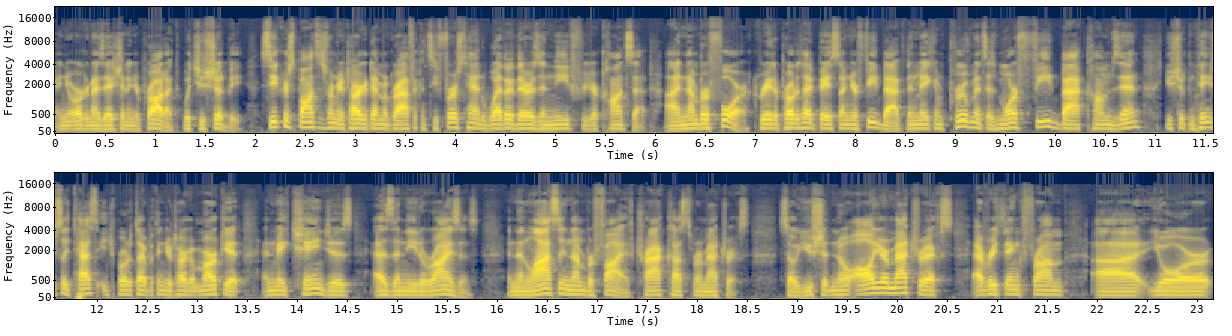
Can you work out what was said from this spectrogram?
and your organization and your product, which you should be. Seek responses from your target demographic and see firsthand whether there is a need for your concept. Uh, number four, create a prototype based on your feedback, then make improvements as more feedback comes in. You should continuously test each prototype within your target market and make changes as the need arises. And then lastly, number five, track customer metrics. So you should know all your metrics, everything from uh, your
